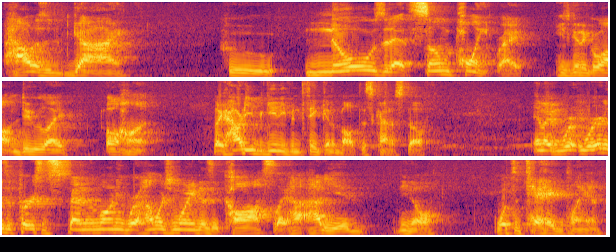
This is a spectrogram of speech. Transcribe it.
how does a guy who knows that at some point, right, he's going to go out and do like a hunt. Like, how do you begin even thinking about this kind of stuff? And like, where, where does a person spend the money? Where, how much money does it cost? Like, how, how do you, you know, what's a tag plan?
